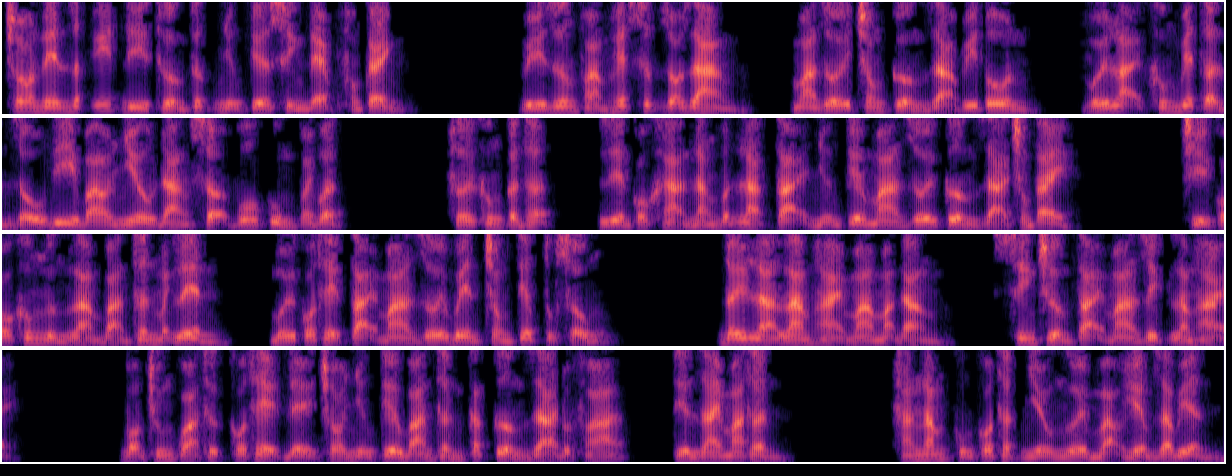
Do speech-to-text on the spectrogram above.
cho nên rất ít đi thưởng thức những kia xinh đẹp phong cảnh. Vì dương phàm hết sức rõ ràng, ma giới trong cường giả vi tôn, với lại không biết tẩn giấu đi bao nhiêu đáng sợ vô cùng quái vật. Thời không cẩn thận, liền có khả năng vẫn lạc tại những kia ma giới cường giả trong tay. Chỉ có không ngừng làm bản thân mạnh lên, mới có thể tại ma giới bên trong tiếp tục sống. Đây là lam hải ma mạn đẳng, sinh trưởng tại ma dịch lam hải bọn chúng quả thực có thể để cho những kia bán thần các cường giả đột phá, tiến giai ma thần. Hàng năm cũng có thật nhiều người mạo hiểm ra biển,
